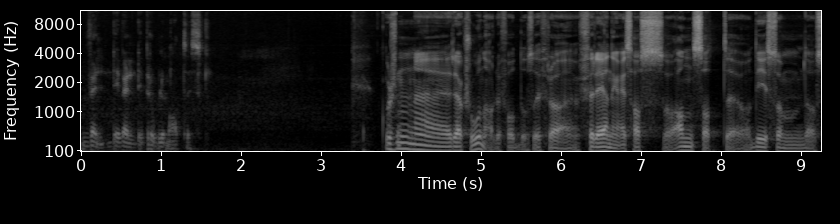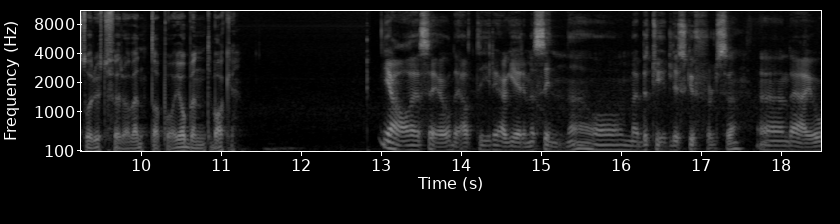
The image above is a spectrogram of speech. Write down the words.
veldig, veldig problematisk. Hvilke eh, reaksjoner har du fått også fra foreninga i SAS og ansatte, og de som da står utfor og venter på jobben tilbake? Ja, jeg ser jo det at de reagerer med sinne og med betydelig skuffelse. Eh, det er jo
